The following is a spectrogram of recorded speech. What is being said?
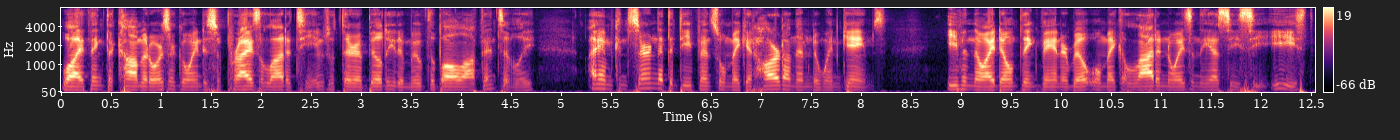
While I think the Commodores are going to surprise a lot of teams with their ability to move the ball offensively, I am concerned that the defense will make it hard on them to win games. Even though I don't think Vanderbilt will make a lot of noise in the SEC East,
